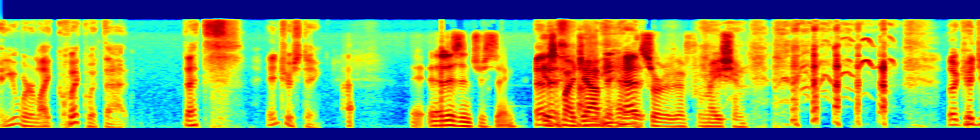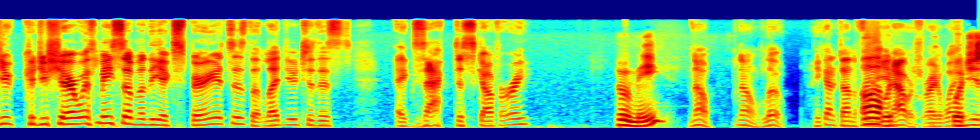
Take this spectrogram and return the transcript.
you were like quick with that. That's interesting. Uh, it, it is interesting. That It's is- my I job mean, to have had- that sort of information. Look, could you could you share with me some of the experiences that led you to this exact discovery? Who me? No, no, Lou. He got it done in Oh, 48 would- hours right away. What'd you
